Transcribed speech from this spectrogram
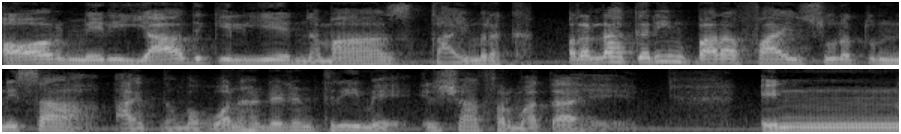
और मेरी याद के लिए नमाज़ कायम रख। और अल्लाह करीम पारा फाइव सूरत निसा, आयत नंबर 103 में इरशाद फरमाता है। इन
